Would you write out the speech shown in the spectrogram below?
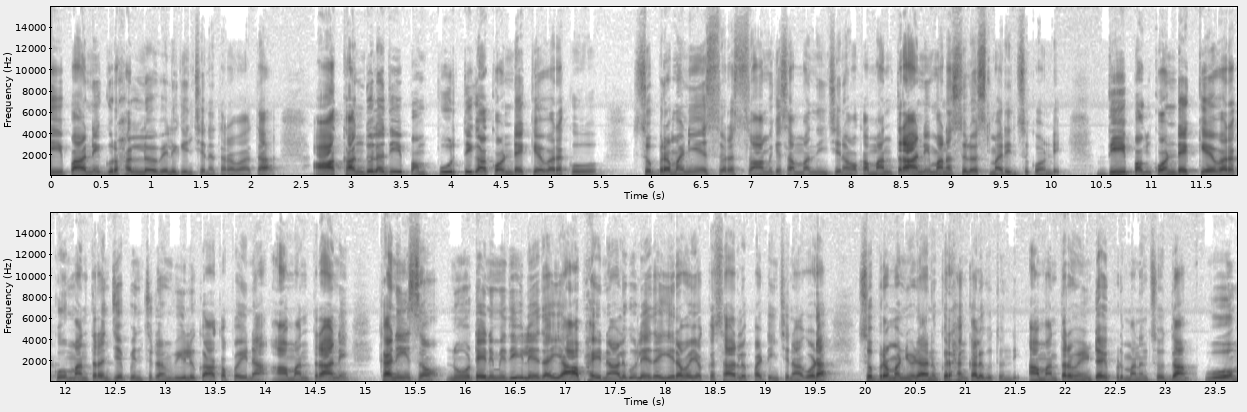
దీపాన్ని గృహంలో వెలిగించిన తర్వాత ఆ కందుల దీపం పూర్తిగా కొండెక్కే వరకు సుబ్రహ్మణ్యేశ్వర స్వామికి సంబంధించిన ఒక మంత్రాన్ని మనస్సులో స్మరించుకోండి. దీపం కొండెక్కే వరకు మంత్రం జపించడం వీలు కాకపోయినా ఆ మంత్రాన్ని కనీసం నూట ఎనిమిది లేదా యాభై నాలుగు లేదా ఇరవై ఒక్కసార్లు పఠించినా కూడా సుబ్రహ్మణ్యుడి అనుగ్రహం కలుగుతుంది. ఆ మంత్రం ఏంటో ఇప్పుడు మనం చూద్దాం. ఓం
